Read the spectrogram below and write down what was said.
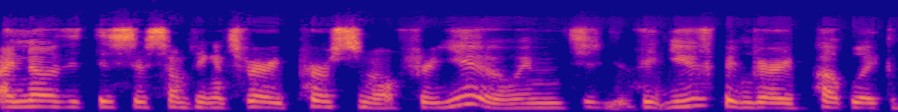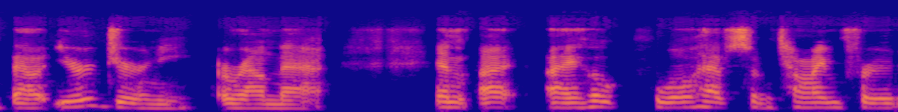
i know that this is something that's very personal for you and that you've been very public about your journey around that and i i hope we'll have some time for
